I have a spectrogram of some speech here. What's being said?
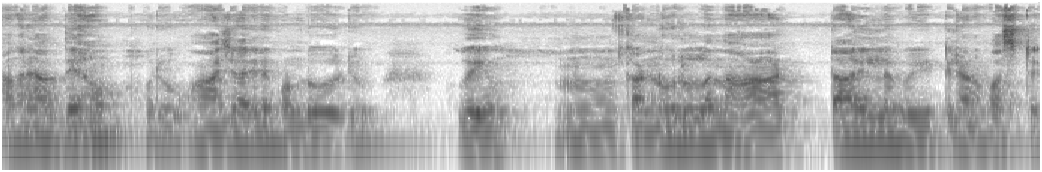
അങ്ങനെ അദ്ദേഹം ഒരു ആചാര്യനെ കൊണ്ടുവരുകയും കണ്ണൂരിലുള്ള നാട്ടാലുള്ള വീട്ടിലാണ് ഫസ്റ്റ്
